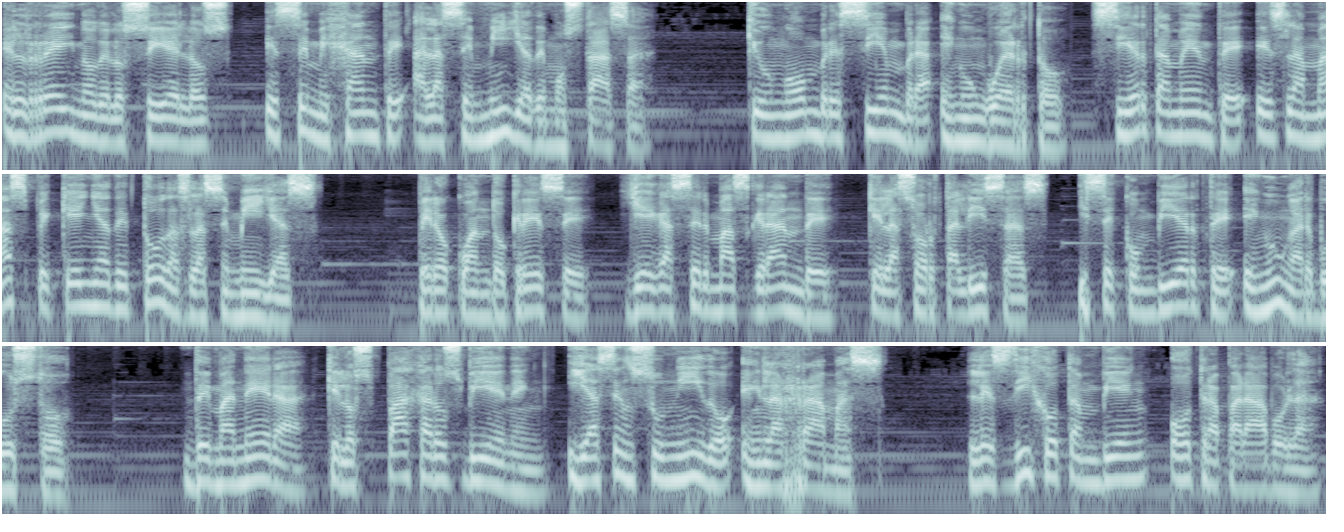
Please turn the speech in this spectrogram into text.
El reino de los cielos es semejante a la semilla de mostaza que un hombre siembra en un huerto. Ciertamente es la más pequeña de todas las semillas, pero cuando crece llega a ser más grande que las hortalizas y se convierte en un arbusto. De manera que los pájaros vienen y hacen su nido en las ramas. Les dijo también otra parábola.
